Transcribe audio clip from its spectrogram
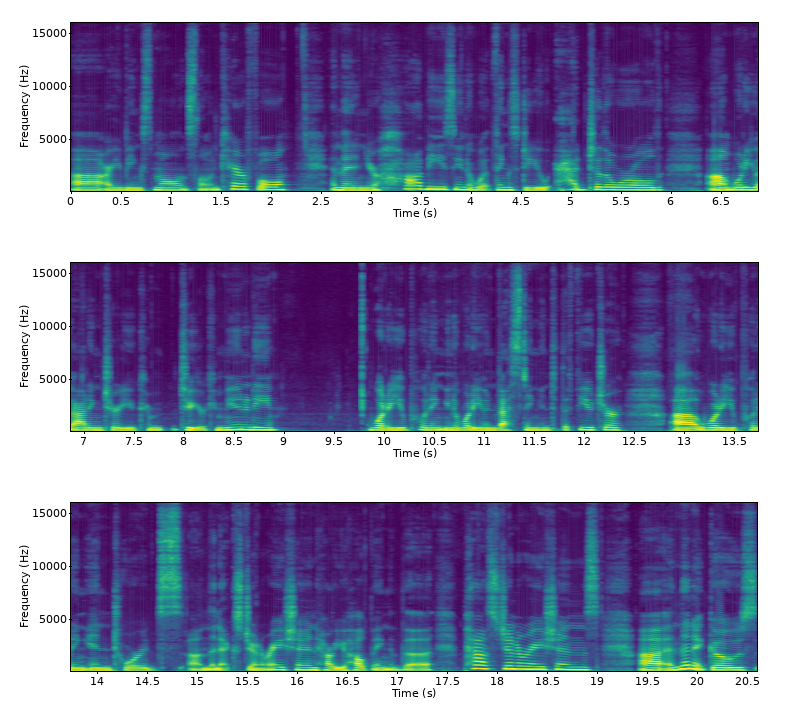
Uh, are you being small and slow and careful? And then your hobbies, you know, what things do you add to the world? Um, what are you adding to your com- to your community? What are you putting you know what are you investing into the future? Uh, what are you putting in towards um, the next generation? How are you helping the past generations? Uh, and then it goes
